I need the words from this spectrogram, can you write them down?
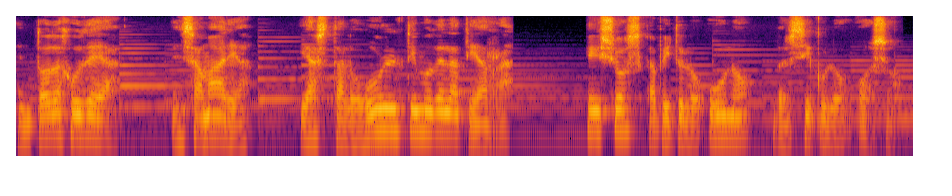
en toda Judea, en Samaria y hasta lo último de la tierra. Hechos capítulo 1 versículo 8.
